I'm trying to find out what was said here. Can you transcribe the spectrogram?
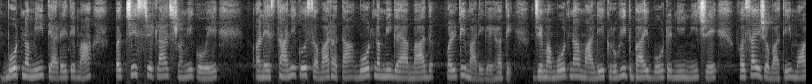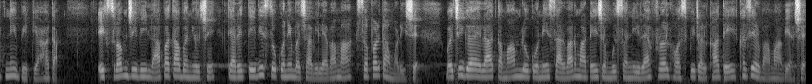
બોટ નમી ત્યારે તેમાં પચીસ જેટલા શ્રમિકોએ અને સ્થાનિકો સવાર હતા. બોટ નમી ગયા બાદ પલટી મારી ગઈ હતી, જેમાં બોટના માલિક રોહિતભાઈ બોટની નીચે ફસાઈ જવાથી મોતને ભેટ્યા હતા. એક શ્રમજીવી લાપતા બન્યો છે, ત્યારે ત્રેવીસ લોકોને બચાવી લેવામાં સફળતા મળી છે. બચી ગયેલા તમામ લોકોને સારવાર માટે જંબુસરની રેફરલ હોસ્પિટલ ખાતે ખસેડવામાં આવ્યા છે.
